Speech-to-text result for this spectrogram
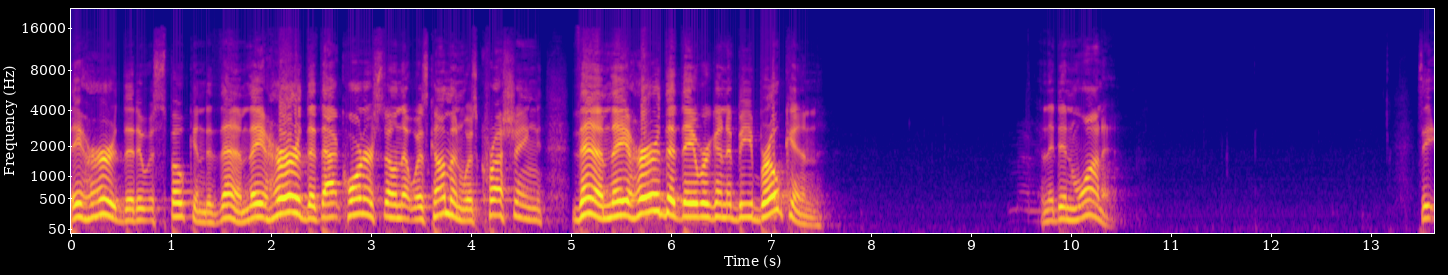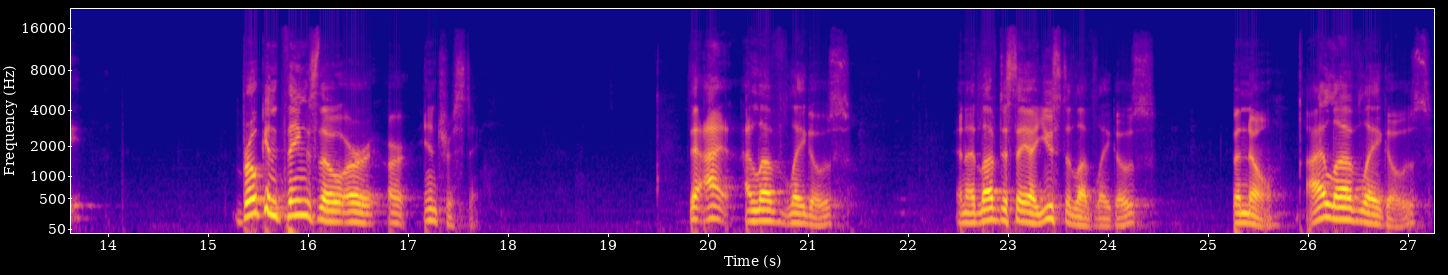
They heard that it was spoken to them. They heard that that cornerstone that was coming was crushing them. They heard that they were going to be broken. And they didn't want it. See, broken things, though, are, are interesting. I, I love Legos. And I'd love to say I used to love Legos, but no. I love Legos.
